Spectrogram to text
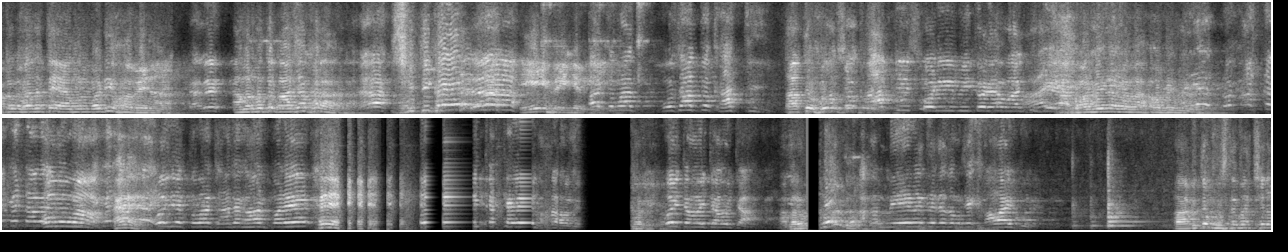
পটল ভাজাতে এমন বাড়ি হবে না। আমার মতো গাঁজা খা। সিটি খা। এই হয়ে যাবে। তোমার প্রসাদ তো খাচ্ছি। তাতে খাচ্ছি শরীর ভিতরে আমার হবে? না বাবা হবে না। ও বাবা। হ্যাঁ। ওই যে তোমার কাঁচা খাওয়ার পরে হ্যাঁ। খেলে ভালো হবে। ওইটা ওইটা ওইটা। আবার মেয়েরা যেটা তোমাকে খাওয়াই আমি তো বুঝতে পারছি না।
